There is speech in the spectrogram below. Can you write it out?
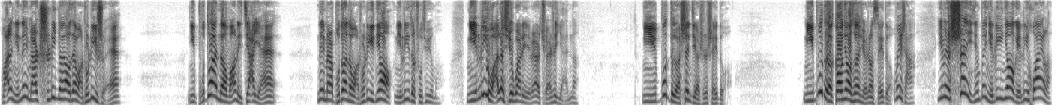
完了，你那面吃利尿药再往出利水，你不断的往里加盐，那面不断的往出利尿，你利得出去吗？你利完了，血管里边全是盐呢。你不得肾结石谁得？你不得高尿酸血症谁得？为啥？因为肾已经被你利尿给利坏了，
